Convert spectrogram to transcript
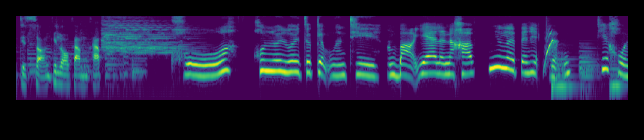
1.2 กิโลกรัมครับ โห คนรวยๆจะเก็บเงินทีลำบากแย่เลยนะครับ นี่เลยเป็นเหตุผลที่คน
